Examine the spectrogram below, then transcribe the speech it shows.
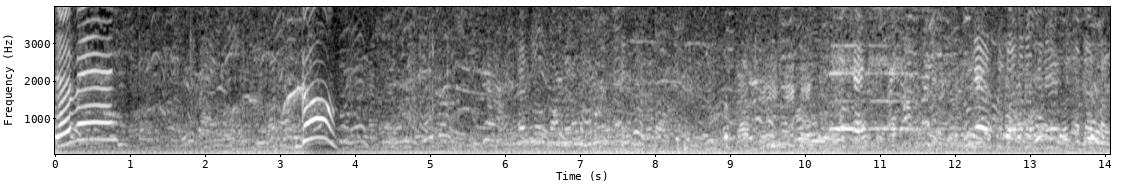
Devin. Go. Okay. No, see that one over there?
